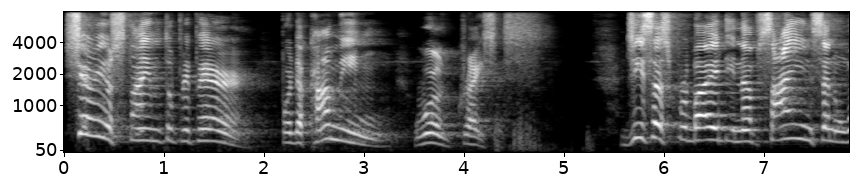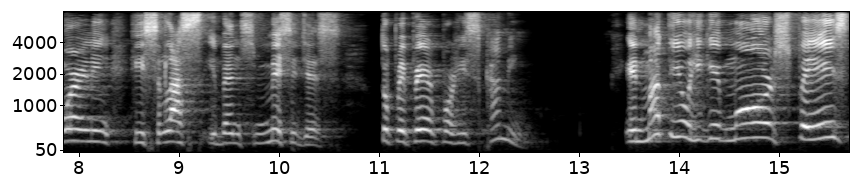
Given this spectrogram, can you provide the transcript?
Serious time to prepare for the coming world crisis. Jesus provided enough signs and warning his last events messages to prepare for his coming. In Matthew, he gave more space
